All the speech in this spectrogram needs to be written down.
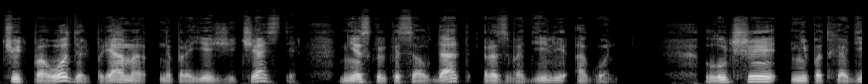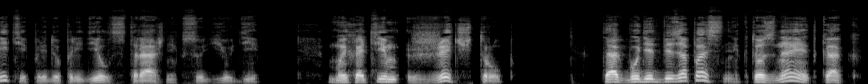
Чуть поодаль, прямо на проезжей части, несколько солдат разводили огонь. «Лучше не подходите», — предупредил стражник судью Ди. «Мы хотим сжечь труп». «Так будет безопаснее. Кто знает, как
